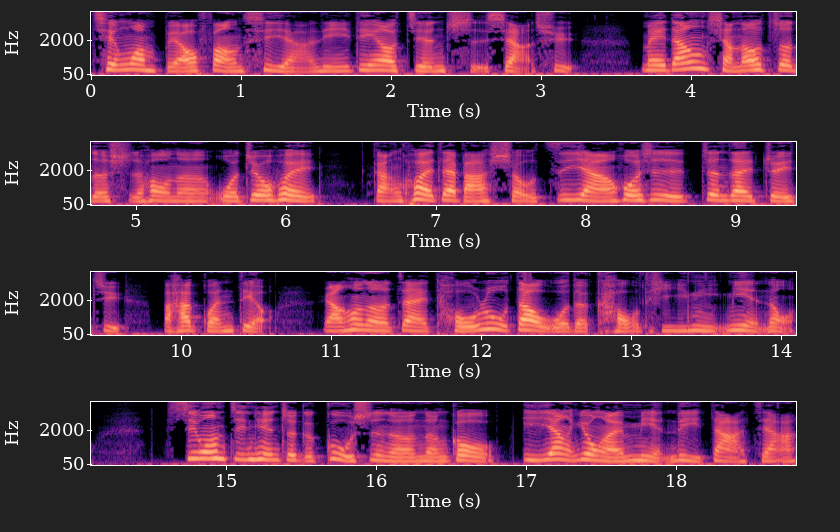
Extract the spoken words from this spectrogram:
千万不要放弃啊！你一定要坚持下去。每当想到这的时候呢，我就会赶快再把手机啊，或是正在追剧，把它关掉，然后呢，再投入到我的考题里面哦。希望今天这个故事呢，能够一样用来勉励大家。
